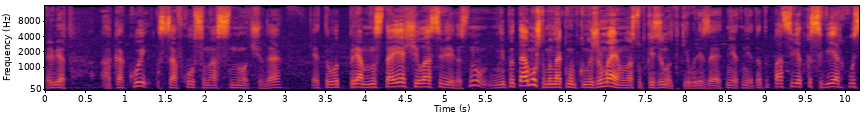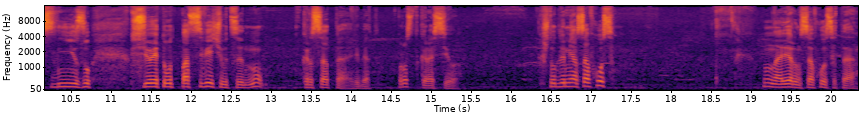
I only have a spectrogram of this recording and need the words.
Ребят, а какой совхоз у нас ночью, да? Это вот прям настоящий Лас-Вегас. Ну, не потому, что мы на кнопку нажимаем, у нас тут казино такие вылезают. Нет, нет, это подсветка сверху, снизу. Все это вот подсвечивается. Ну, красота, ребят. Просто красиво. Что для меня совхоз? Ну, наверное, совхоз это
